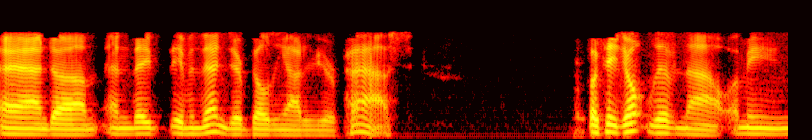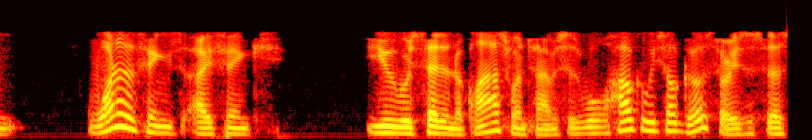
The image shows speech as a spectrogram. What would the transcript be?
And um, and they even then they're building out of your past, but they don't live now. I mean, one of the things I think you were said in a class one time. It says, "Well, how can we tell ghost stories?" It says,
